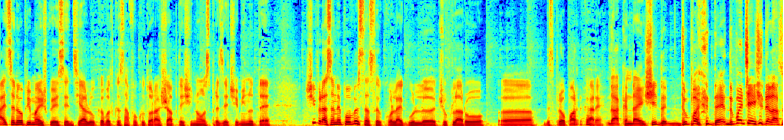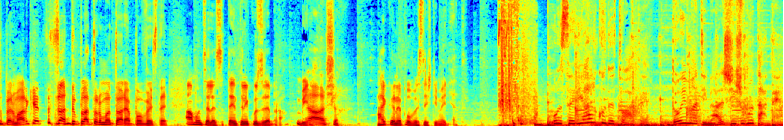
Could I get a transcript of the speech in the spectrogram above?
hai să ne oprim aici cu esențialul, că văd că s-a făcut ora 7 și 19 minute și vrea să ne povestească colegul uh, Ciuclaru uh, despre o parcare. Da, când ai ieșit, de, după, de, după ce ai ieșit de la supermarket, s-a întâmplat următoarea poveste. Am înțeles, te-ai întâlnit cu zebra. Bine, Așa. hai că ne povestești imediat. Un serial cu de toate. Doi matinali și jumătate.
